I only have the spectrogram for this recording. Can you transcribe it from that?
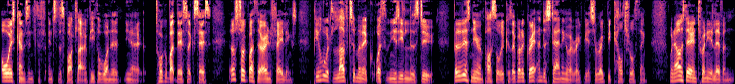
always comes into the, into the spotlight when people want to, you know, talk about their success and also talk about their own failings. People would love to mimic what the New Zealanders do. But it is near impossible because I've got a great understanding about rugby. It's a rugby cultural thing. When I was there in 2011,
